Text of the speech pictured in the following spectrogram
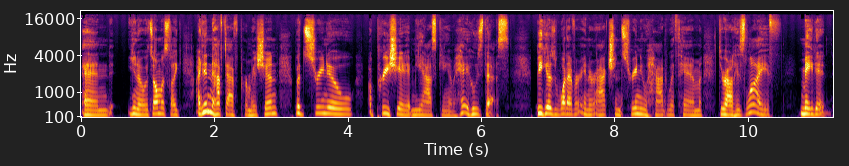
And, you know, it's almost like I didn't have to have permission, but Srinu appreciated me asking him, hey, who's this? Because whatever interaction Srinu had with him throughout his life made it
